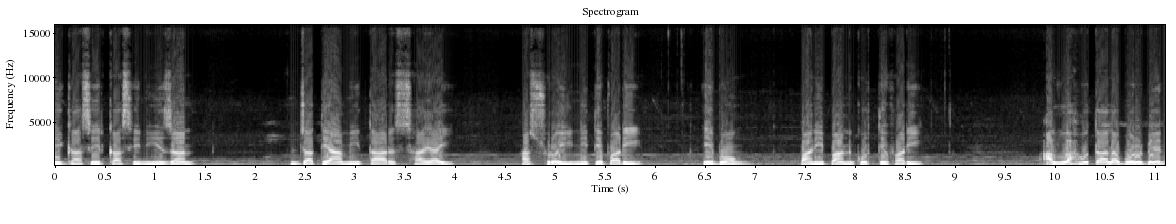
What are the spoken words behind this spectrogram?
এই গাছের কাছে নিয়ে যান, যাতে আমি তার ছায়ায় আশ্রয় নিতে পারি এবং পানি পান করতে পারি। আল্লাহ তাআলা বলবেন,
